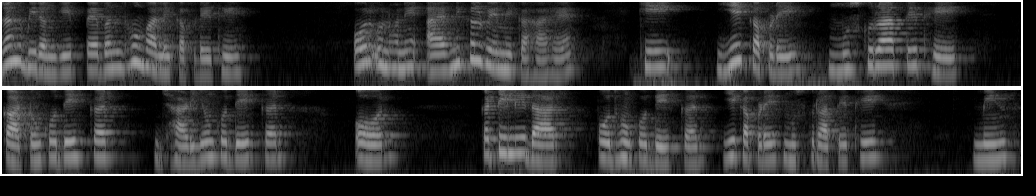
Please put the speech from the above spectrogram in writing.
रंग बिरंगे पैबंदों वाले कपड़े थे। और उन्होंने आयरनिकल वे में कहा है कि ये कपड़े मुस्कुराते थे कांटों को देखकर, झाड़ियों को देखकर और कटीलेदार पौधों को देखकर ये कपड़े मुस्कुराते थे। मीन्स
